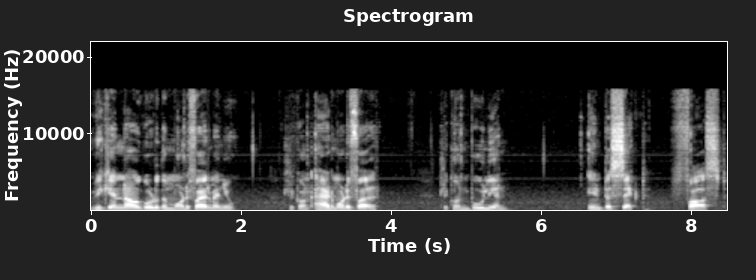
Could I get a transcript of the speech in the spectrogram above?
We can now go to the modifier menu, click on add modifier, click on boolean, intersect fast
